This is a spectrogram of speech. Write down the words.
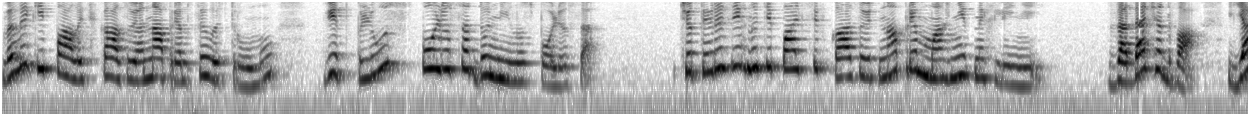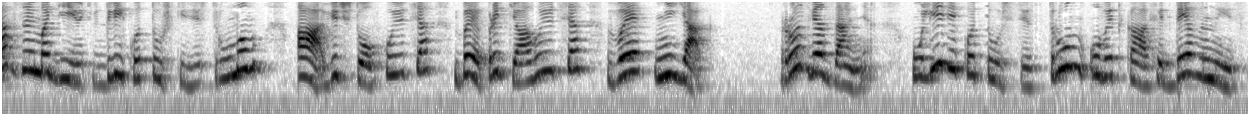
Великий палець вказує напрям сили струму від плюс полюса до мінус полюса. Чотири зігнуті пальці вказують напрям магнітних ліній. Задача 2. Як взаємодіють дві котушки зі струмом? А. Відштовхуються, Б. Притягуються, В. Ніяк. Розв'язання. У лівій котушці струм у витках йде вниз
